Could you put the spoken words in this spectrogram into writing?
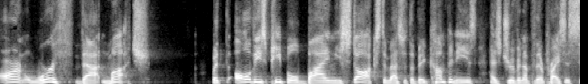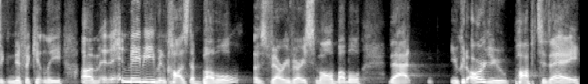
aren't worth that much. But all these people buying these stocks to mess with the big companies has driven up their prices significantly, um, and, and maybe even caused a bubble, a very very small bubble that you could argue popped today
